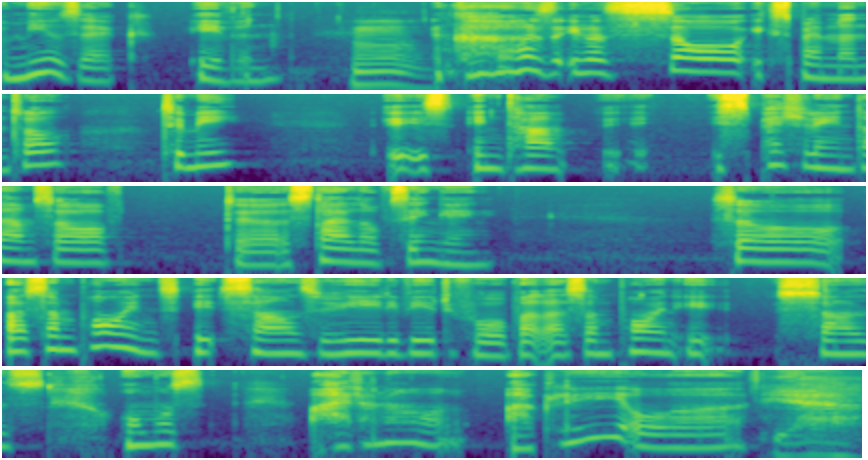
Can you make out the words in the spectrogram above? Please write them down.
music even Mm. because it was so experimental to me. It's in time, especially in terms of the style of singing. So at some point it sounds really beautiful, but at some point it sounds almost I don't know ugly or Yeah.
